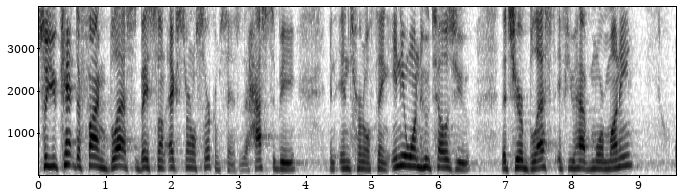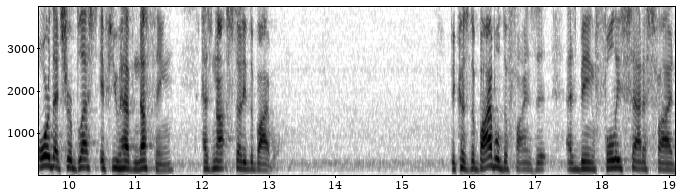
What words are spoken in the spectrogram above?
So you can't define blessed based on external circumstances. It has to be an internal thing. Anyone who tells you that you're blessed if you have more money or that you're blessed if you have nothing has not studied the Bible. Because the Bible defines it as being fully satisfied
